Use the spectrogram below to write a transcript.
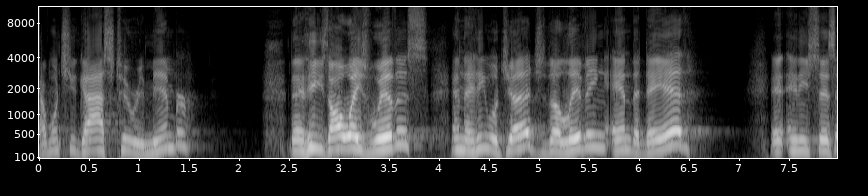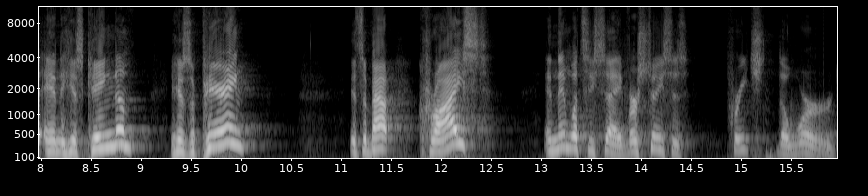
I want you guys to remember that He's always with us and that He will judge the living and the dead. And, and He says, and His kingdom, His appearing, it's about Christ and then what's he say? Verse 2, he says, Preach the word.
